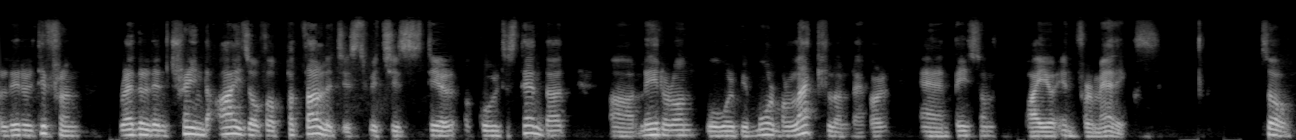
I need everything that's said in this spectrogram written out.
a little different rather than train the eyes of a pathologist, which is still a gold standard, uh, later on we will be more molecular level and based on bioinformatics. So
